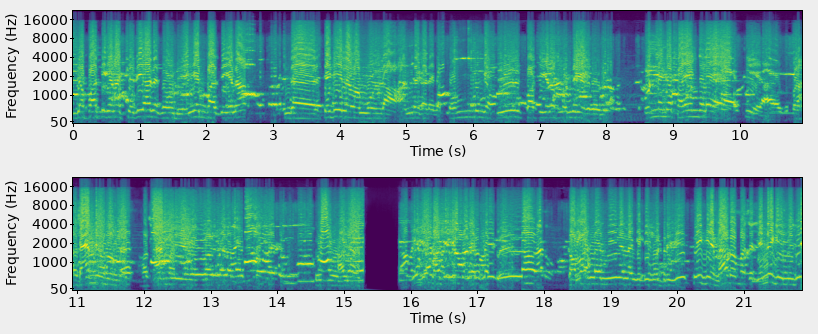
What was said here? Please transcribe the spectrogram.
இங்க பாத்தீங்கன்னா தெரியாத கிரௌடு எங்கன்னு பாத்தீங்கன்னா இந்த செடியெல்லாம் வாங்குவோம்ல அந்த கடையில. பொண்ணுங்க ஃபுல் பாத்தீங்கன்னா பொண்ணுங்க கிரௌடு பொண்ணுங்க பையன்களை கவர்ல மீன் எல்லாம் கட்டி போட்டிருக்கு. என்ன கேம் இது?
